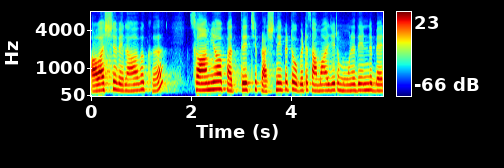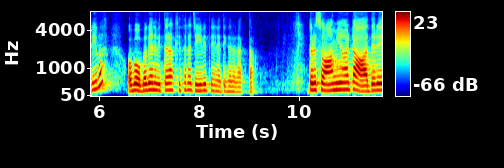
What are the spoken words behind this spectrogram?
අවශ්‍ය වෙලාවක ස්වාමියා පත්වෙච්ච ප්‍රශ්නයකට ඔබට සමාජයට මුහුණ දෙන්න බැරිව ඔබ ඔබ ගැන විතරක් හිතලා ජීවිතේ නැති කරගත්තා. ඒතර ස්වාමියාට ආදරය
